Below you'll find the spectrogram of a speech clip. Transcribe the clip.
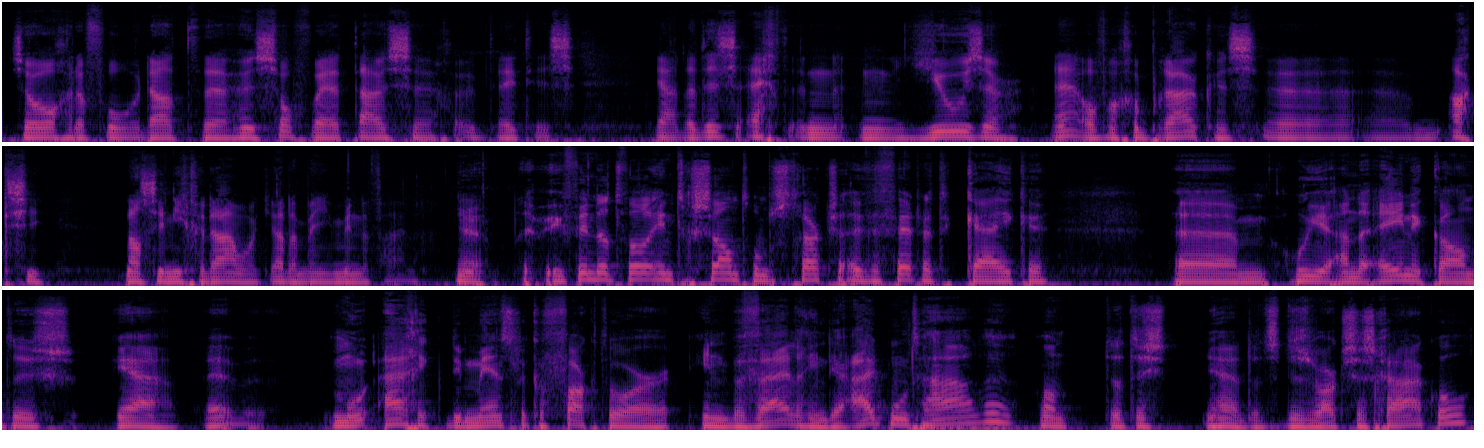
zorgen ervoor dat hun software thuis geüpdate is? Ja, dat is echt een, een user hè, of een gebruikersactie. Uh, en als die niet gedaan wordt, ja, dan ben je minder veilig. Ja, ik vind dat wel interessant om straks even verder te kijken. Um, hoe je aan de ene kant dus, ja, eigenlijk de menselijke factor in beveiliging eruit moet halen. Want dat is, ja, dat is de zwakste schakel.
